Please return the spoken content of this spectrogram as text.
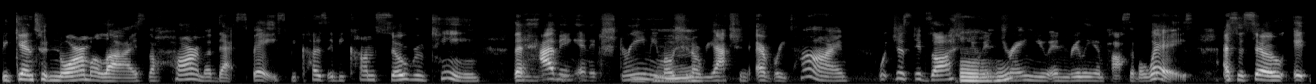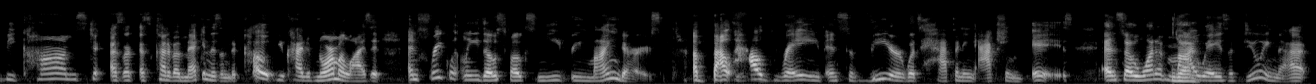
begin to normalize the harm of that space because it becomes so routine that having an extreme Mhm. emotional reaction every time would just exhaust you and Mhm. drain you in really impossible ways. I said, so it becomes to, as, a, as kind of a mechanism to cope, you kind of normalize it. And frequently, those folks need reminders about how grave and severe what's happening actually is. And so, one of my Yeah. ways of doing that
